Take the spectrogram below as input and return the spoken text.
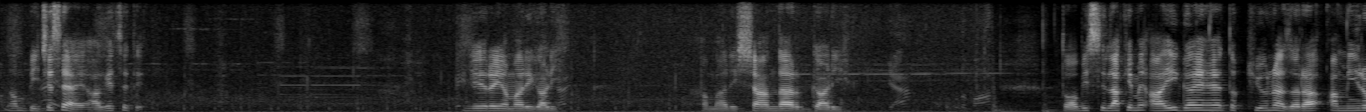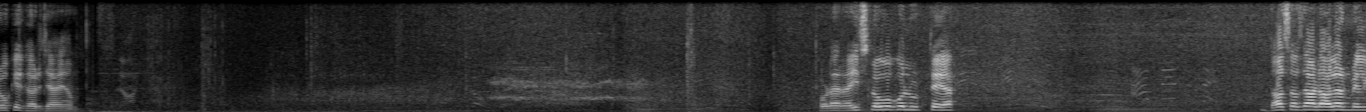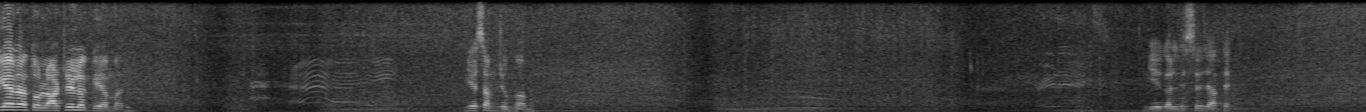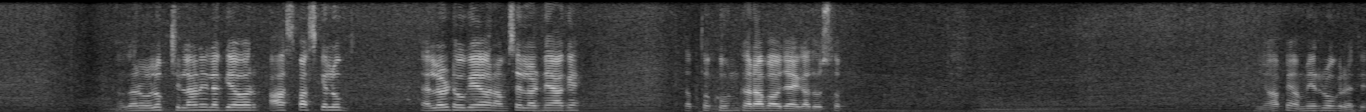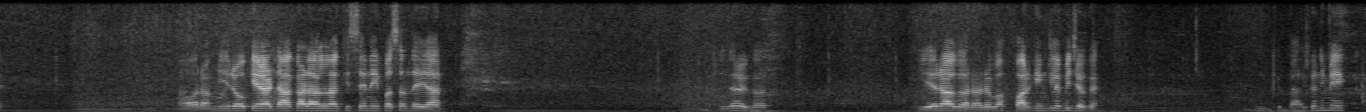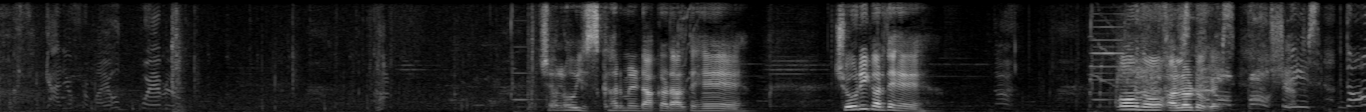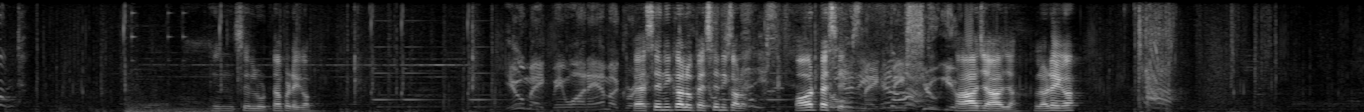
हम पीछे से आए, आगे से थे। ये रही हमारी गाड़ी। हमारी शानदार गाड़ी। तो अब इस इलाके में आ ही गए हैं तो क्यों ना ज़रा अमीरों के घर जाएँ हम। थोड़ा रईस लोगों को लूटते यार दस हज़ार डॉलर मिल गया ना तो लॉटरी लग गई हमारी। ये समझूँगा मैं। ये गली से जाते अगर वो लोग चिल्लाने लग गए और आसपास के लोग अलर्ट हो गए और हमसे लड़ने आ गए, तब तो खून खराबा हो जाएगा दोस्तों। यहाँ पे अमीर लोग रहते। और अमीरों के यहाँ डाका डालना किसे नहीं पसंद है यार। किधर है घर? ये रहा घर, अरे वाह, पार्किंग के लिए भी जगह है। इनकी बालकनी में एक। चलो इस घर में डाका डालते हैं। चोरी करते हैं। ओ नो अलर्ट हो गए। इनसे लूटना पड़ेगा. पैसे निकालो पैसे निकालो। और पैसे. आ जा आ जा। लड़ेगा।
